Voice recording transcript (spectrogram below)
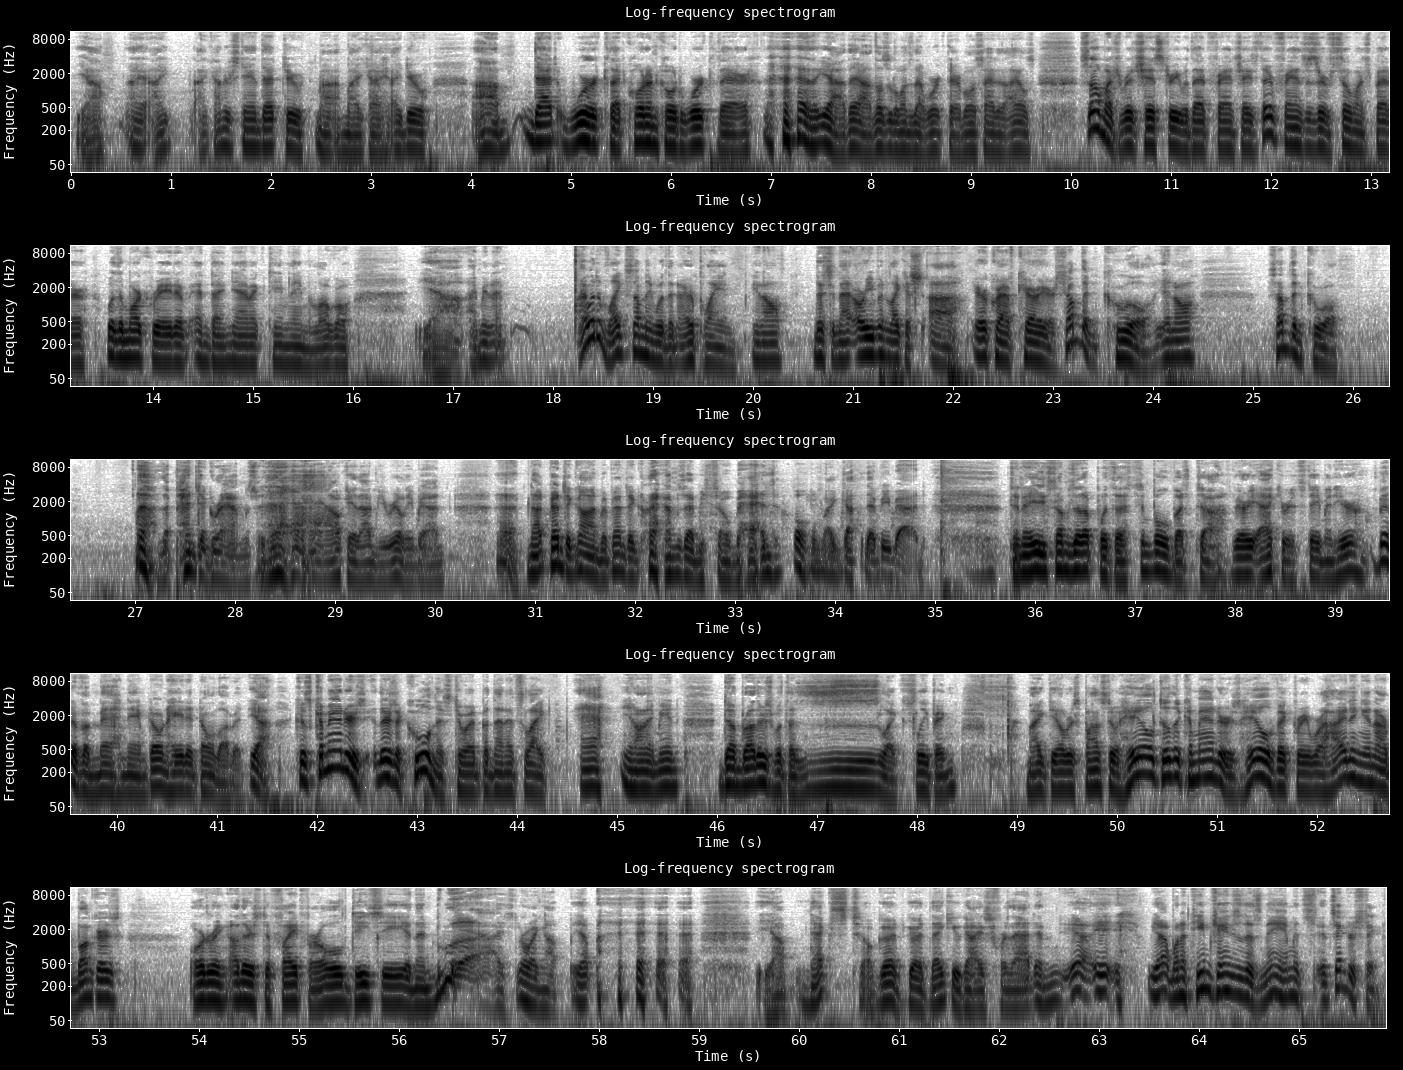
Yeah, I, I, I understand that too, Mike. I, I do um, that work, that quote unquote work there, yeah, yeah, those are the ones that work there, both sides of the aisles. So much rich history with that franchise. Their fans deserve so much better with a more creative and dynamic team name and logo. Yeah, I mean, I would have liked something with an airplane, you know, this and that, or even like a uh, aircraft carrier, something cool, you know, something cool. The pentagrams. okay, that'd be really bad. Uh, not pentagon, but pentagrams. That'd be so bad. Oh my God, that'd be bad. Tanae sums it up with a simple but uh, very accurate statement here. Bit of a meh name. Don't hate it, don't love it. Yeah, because Commanders, there's a coolness to it, but then it's like, eh, you know what I mean? Dub Brothers with a zzz, like sleeping. Mike Dale responds to Hail to the Commanders. Hail victory. We're hiding in our bunkers, ordering others to fight for old DC, and then blah, throwing up. Yep. Yeah. Next. Oh, good, good. Thank you guys for that. And yeah, it, yeah. When a team changes its name, it's it's interesting.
